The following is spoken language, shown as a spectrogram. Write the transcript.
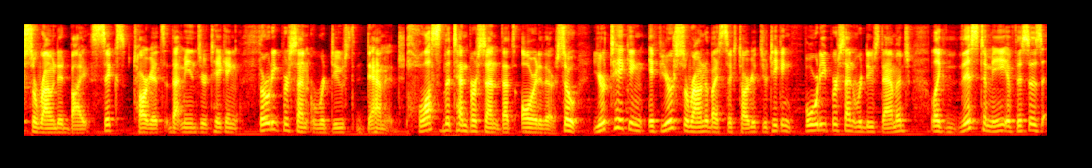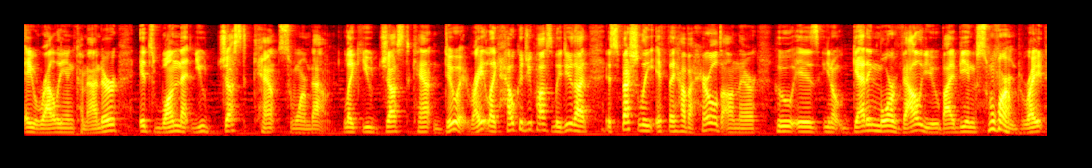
surrounded by six targets that means you're taking 30 percent reduced damage plus the 10 percent that's already there. So you're taking if you're surrounded by six targets you're taking 40 percent reduced damage. Like this to me if this is a rallying commander it's one that you just can't swarm down. Like you just can't do it right? Like how could you possibly do that especially if they have a Harold on there who is you know getting more value by being swarmed right?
